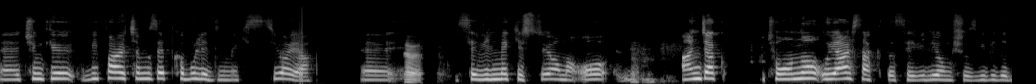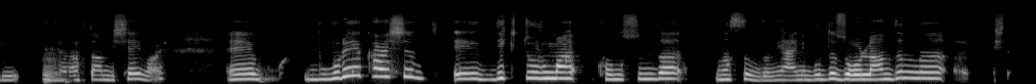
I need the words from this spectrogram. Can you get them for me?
e, çünkü bir parçamız hep kabul edilmek istiyor ya, e, evet. sevilmek istiyor ama o ancak çoğunluğa uyarsak da seviliyormuşuz gibi de bir taraftan bir şey var. E, buraya karşı e, dik durma konusunda nasıldın? Yani burada zorlandın mı? İşte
